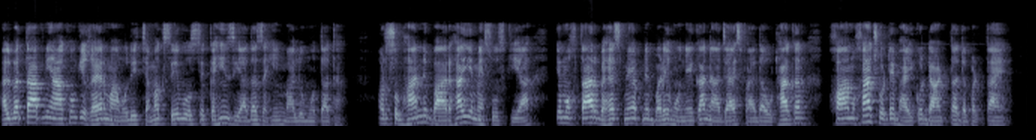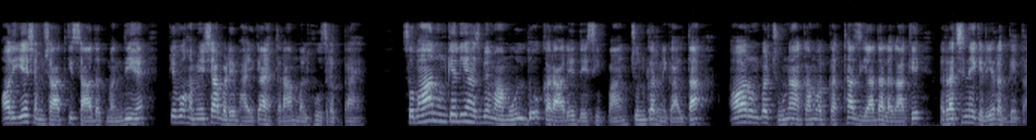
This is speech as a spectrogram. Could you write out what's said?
البتہ اپنی آنکھوں کی غیر معمولی چمک سے وہ اس سے کہیں زیادہ ذہین معلوم ہوتا تھا۔ اور سبحان نے بارہا یہ محسوس کیا کہ مختار بحث میں اپنے بڑے ہونے کا ناجائز فائدہ اٹھا کر خام خواہ چھوٹے بھائی کو ڈانٹتا دپٹتا ہے اور یہ شمشاد کی سعادت مندی ہے کہ وہ ہمیشہ بڑے بھائی کا احترام ملحوظ رکھتا ہے۔ سبحان ان کے لیے حسب معمول دو کرارے دیسی پان چن کر نکالتا اور ان پر چونا کم اور کتھا زیادہ لگا کے رچنے کے لیے رکھ دیتا۔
